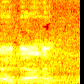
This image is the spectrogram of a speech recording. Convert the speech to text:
good, don't it?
